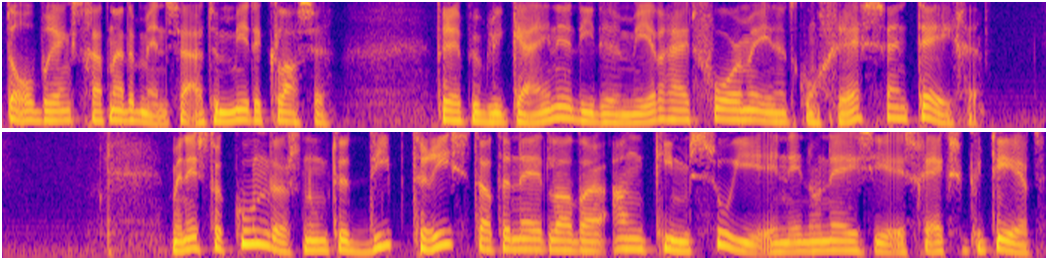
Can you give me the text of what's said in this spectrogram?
De opbrengst gaat naar de mensen uit de middenklasse. De republikeinen die de meerderheid vormen in het congres zijn tegen. Minister Koenders noemt het diep triest dat de Nederlander Ang Kim Sui in Indonesië is geëxecuteerd.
